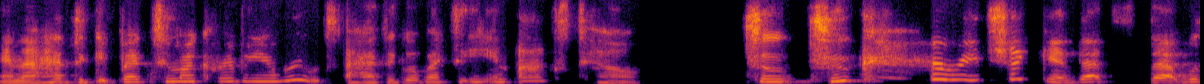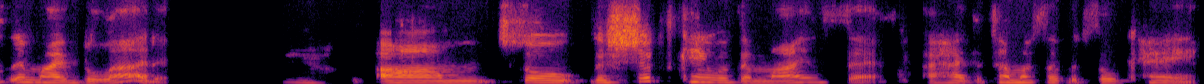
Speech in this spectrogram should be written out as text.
And I had to get back to my Caribbean roots. I had to go back to eating oxtail. to to curry chicken. That's that was in my blood. Yeah. Um, so the shift came with a mindset. I had to tell myself it's okay.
